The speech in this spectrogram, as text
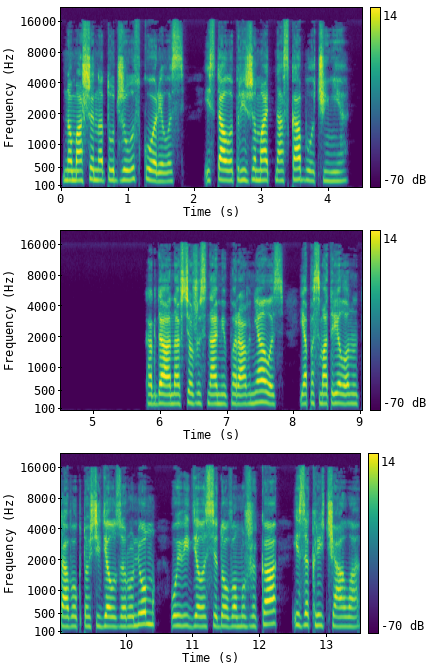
Но машина тут же ускорилась и стала прижимать нас к обочине. Когда она все же с нами поравнялась, я посмотрела на того, кто сидел за рулем, увидела седого мужика и закричала.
